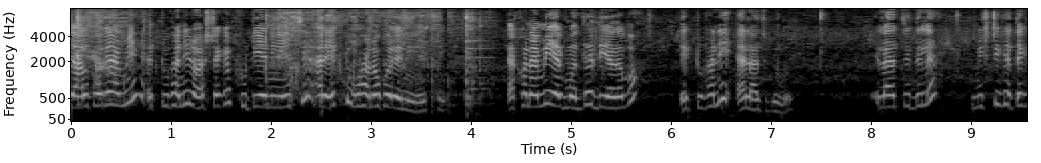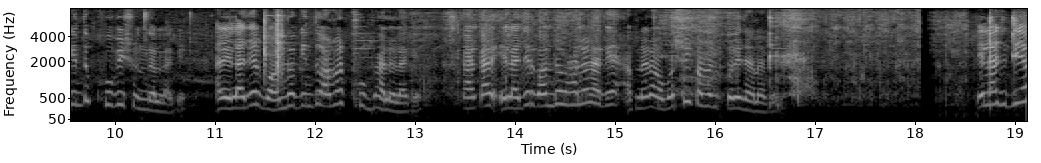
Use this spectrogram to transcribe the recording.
জাল করে আমি একটুখানি রসটাকে ফুটিয়ে নিয়েছি আর একটু ঘন করে নিয়েছি। এখন আমি এর মধ্যে দিয়ে দেবো একটুখানি এলাচ গুঁড়ো। এলাচ দিলে মিষ্টি খেতে কিন্তু খুবই সুন্দর লাগে। আর এলাচের গন্ধ কিন্তু আমার খুব ভালো লাগে। কার কার এলাচের গন্ধ ভালো লাগে আপনারা অবশ্যই কমেন্ট করে জানাবেন। এলাচ দিয়ে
